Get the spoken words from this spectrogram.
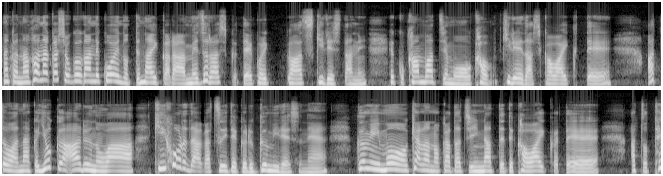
なんかなかなか食玩でこういうのってないから珍しくて、これは好きでしたね。結構缶バッジもか綺麗だし可愛くて。あとはなんかよくあるのは、キーホルダーがついてくるグミですね。グミもキャラの形になってて可愛くて。あと定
